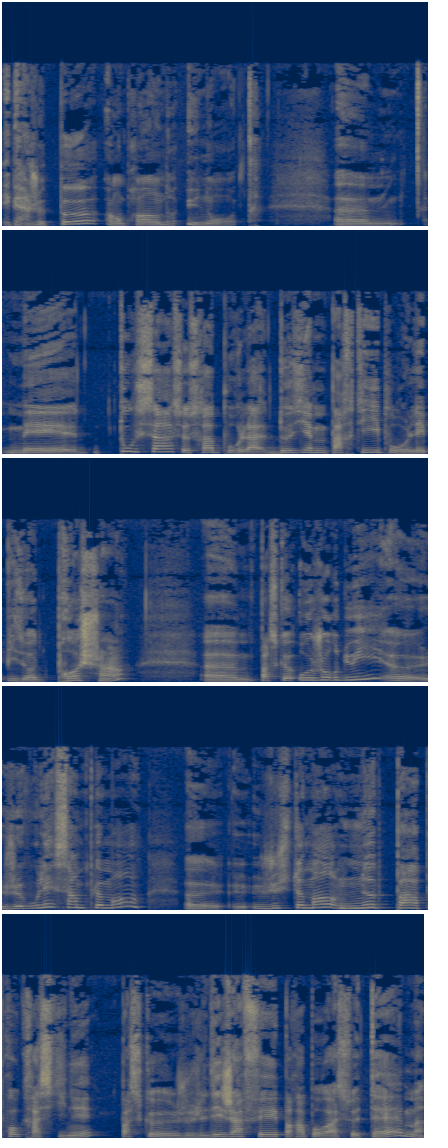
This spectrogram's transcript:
eh bien je peux en prendre une autre. Euh, mais tout ça, ce sera pour la deuxième partie, pour l'épisode prochain, euh, parce que aujourd'hui, euh, je voulais simplement, euh, justement, ne pas procrastiner, parce que je l'ai déjà fait par rapport à ce thème.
